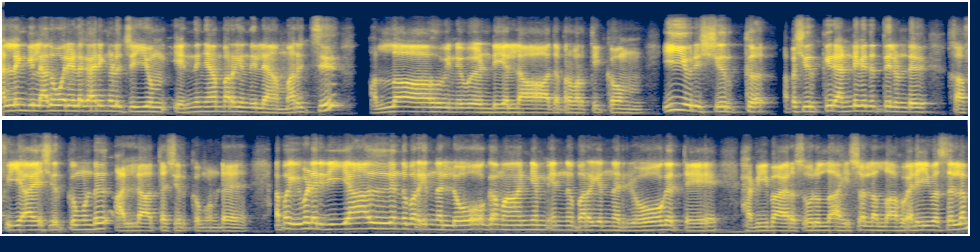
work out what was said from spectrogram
അല്ലെങ്കിൽ അതുപോലെയുള്ള കാര്യങ്ങൾ ചെയ്യും എന്ന് ഞാൻ പറയുന്നില്ല. മറിച്ച് അള്ളാഹുവിന് വേണ്ടി അല്ലാതെ പ്രവർത്തിക്കും. ഈ ഒരു ഷിർക്ക് അപ്പൊ ഷിർക്ക് രണ്ട് വിധത്തിലുണ്ട്. ഹഫിയായ ഷിർക്കുമുണ്ട് അല്ലാത്ത ഷിർക്കുമുണ്ട് അപ്പൊ ഇവിടെ റിയാ എന്ന് പറയുന്ന ലോകമാന്യം എന്ന് പറയുന്ന രോഗത്തെ ഹബീബായ റസൂലുല്ലാഹി സ്വല്ലല്ലാഹു അലൈഹി വസല്ലം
